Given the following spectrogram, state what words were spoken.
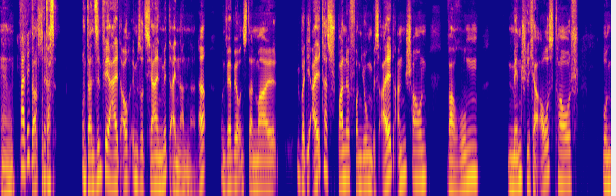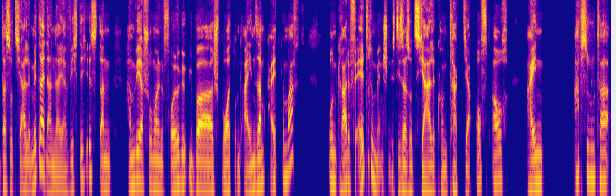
Mhm. Fand ich das, und, das, und dann sind wir halt auch im sozialen Miteinander. Ne? Und wenn wir uns dann mal über die Altersspanne von jung bis alt anschauen, warum menschlicher Austausch und das soziale Miteinander ja wichtig ist, dann haben wir ja schon mal eine Folge über Sport und Einsamkeit gemacht. Und gerade für ältere Menschen ist dieser soziale Kontakt ja oft auch ein absoluter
